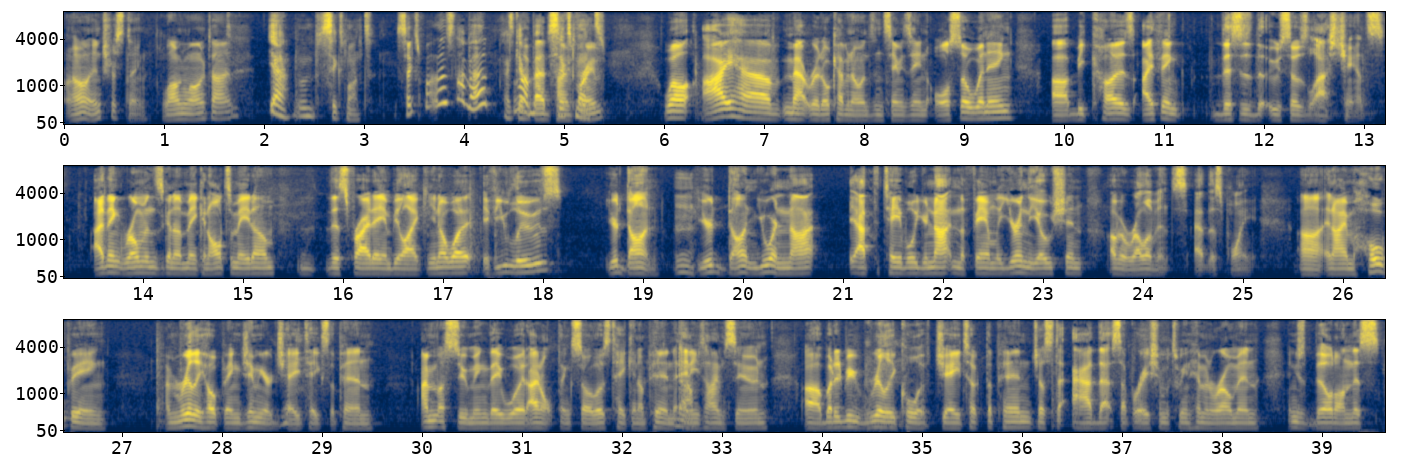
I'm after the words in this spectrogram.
Oh, interesting. Long, long time. Yeah, mm, six months. Six months. That's not bad. That's not a bad time six frame. months. Well, I have Matt Riddle, Kevin Owens, and Sami Zayn also winning uh, because I think this is the Usos' last chance. I think Roman's gonna make an ultimatum this Friday and be like, you know what? If you lose, you're done. Mm. You're done. You are not at the table. You're not in the family. You're in the ocean of irrelevance at this point. Uh, and I'm hoping, I'm really hoping Jimmy or Jey takes the pin. I'm assuming they would. I don't think Solo's taking a pin anytime soon. Uh, but it'd be really cool if Jey took the pin just to add that separation between him and Roman and just build on this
